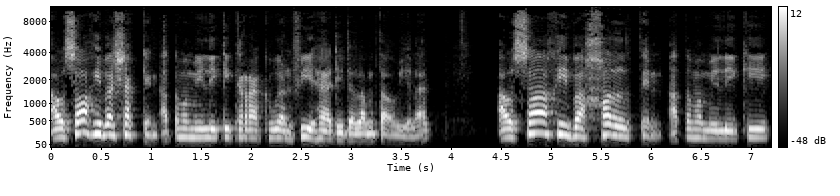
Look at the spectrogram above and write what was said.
Au syakin atau memiliki keraguan fiha di dalam takwilat Ausahiba khaltin atau memiliki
